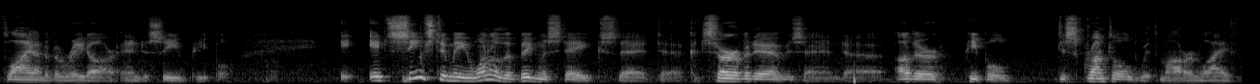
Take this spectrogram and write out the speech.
fly under the radar and deceive people. It, it seems to me one of the big mistakes that uh, conservatives and uh, other people disgruntled with modern life,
